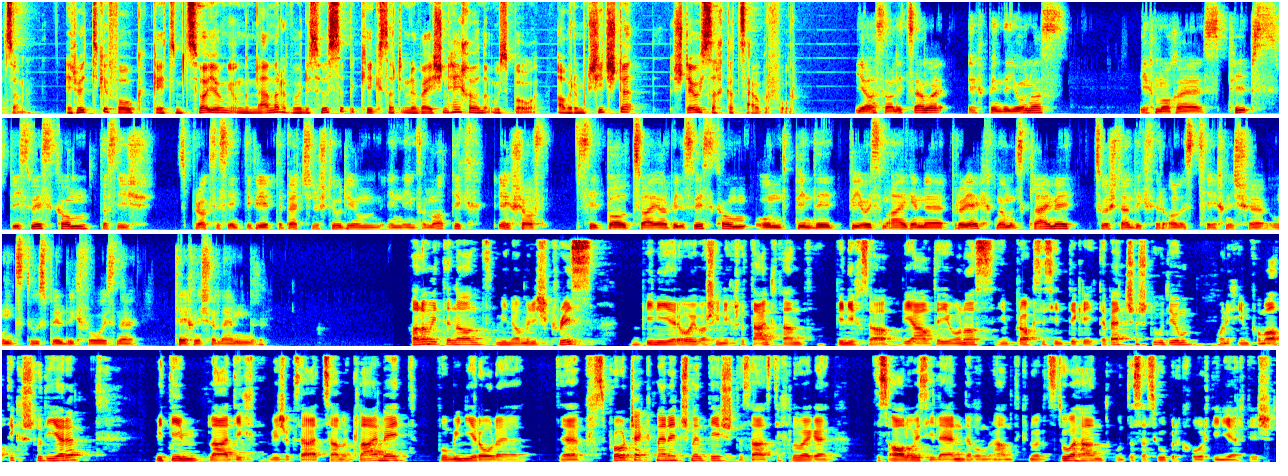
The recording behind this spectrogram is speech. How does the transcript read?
Hallo zusammen. In der heutigen Folge geht es um zwei junge Unternehmer, die ihr Wissen bei Kickstart Innovation haben können ausbauen Aber am gescheitsten stellen sie sich gerade selber vor. Ja, hallo zusammen. Ich bin der Jonas. Ich mache das PIPS bei Swisscom. Das ist das praxisintegrierte Bachelorstudium in Informatik. Ich arbeite seit bald zwei Jahren bei der Swisscom und bin dort bei unserem eigenen Projekt namens Climate zuständig für alles Technische und die Ausbildung von unseren technischen Lernenden. Hallo miteinander, mein Name ist Chris. Wie ihr euch wahrscheinlich schon gedacht habt, bin ich so wie auch der Jonas im praxisintegrierten Bachelorstudium, wo ich Informatik studiere. Mit ihm leite ich, wie schon gesagt, zusammen Climate, wo meine Rolle das Project Management ist. Das heißt, ich schaue, dass alle unsere Lernenden, die wir haben, genug zu tun haben und dass es sauber koordiniert ist.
